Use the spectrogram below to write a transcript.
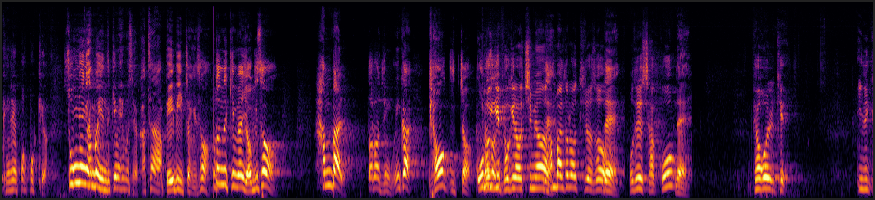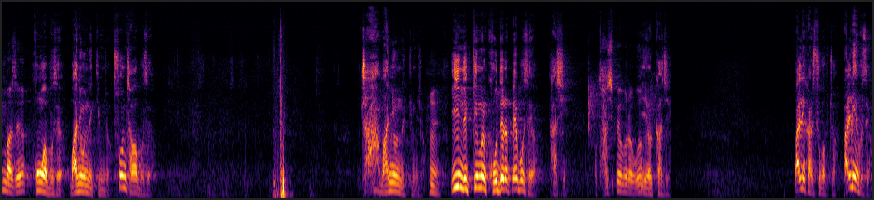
굉장히 뻑뻑해요. 송룡이 한번 이 느낌 해보세요. 같은 아, 베이비 입장에서 어떤 느낌이면 여기서 한 발 떨어진 거. 그러니까 벽 있죠. 벽이 벽이라고 치면 네. 한 발 떨어뜨려서 네. 어디서 잡고 네, 벽을 이렇게 이 느낌 맞아요? 공 와보세요. 많이 온 느낌이죠. 손 잡아 보세요. 쫙 많이 온 느낌이죠. 네. 이 느낌을 그대로 빼보세요. 다시 어, 다시 빼보라고요? 여기까지. 빨리 갈 수가 없죠. 빨리 해보세요.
